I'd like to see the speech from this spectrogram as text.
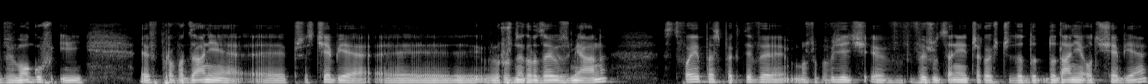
wymogów i wprowadzanie e, przez ciebie różnego rodzaju zmian z Twojej perspektywy, można powiedzieć, wyrzucenie czegoś, czy do, do, dodanie od siebie,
